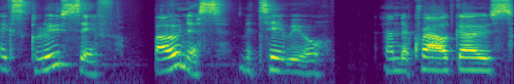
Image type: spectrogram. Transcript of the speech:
exclusive bonus material, and the crowd goes.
